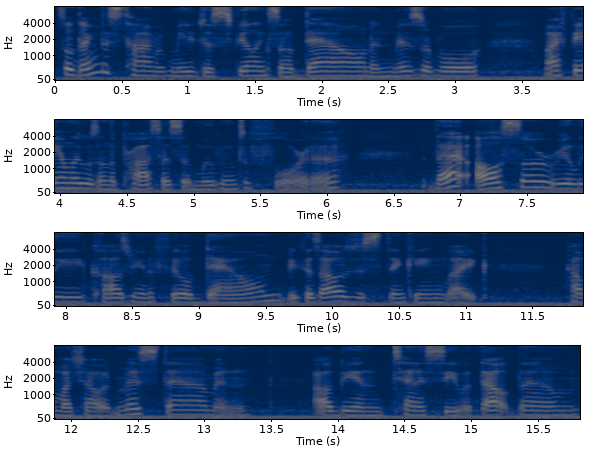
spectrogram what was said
So during this time of me just feeling so down and miserable, my family was in the process of moving to Florida. That also really caused me to feel down because I was just thinking like how much I would miss them and I would be in Tennessee without them.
